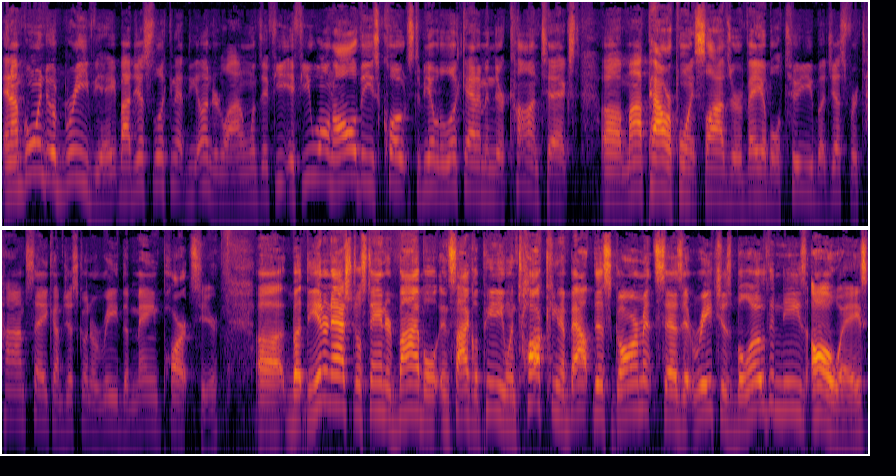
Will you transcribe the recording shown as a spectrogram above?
and I'm going to abbreviate by just looking at the underlined ones. If you, if you want all these quotes to be able to look at them in their context, uh, my PowerPoint slides are available to you, but just for time's sake, I'm just going to read the main parts here. Uh, but the International Standard Bible Encyclopedia, when talking about this garment, says it reaches below the knees always,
